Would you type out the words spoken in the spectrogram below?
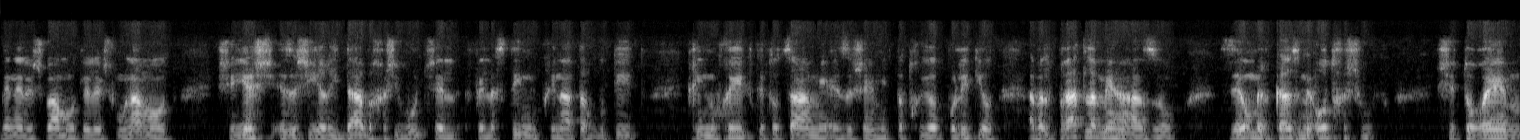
בין 1700 ל-1800, שיש איזושהי ירידה בחשיבות של פלסטין מבחינה תרבותית, חינוכית, כתוצאה מאיזשהן התפתחויות פוליטיות, אבל פרט למאה הזו, זהו מרכז מאוד חשוב, שתורם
